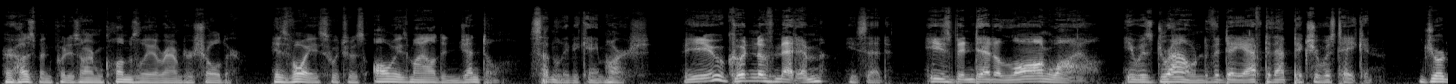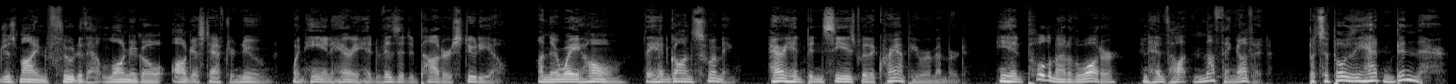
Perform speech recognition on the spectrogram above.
Her husband put his arm clumsily around her shoulder. His voice, which was always mild and gentle, suddenly became harsh. You couldn't have met him, he said. He's been dead a long while. He was drowned the day after that picture was taken. George's mind flew to that long ago August afternoon when he and Harry had visited Potter's studio. On their way home, they had gone swimming. Harry had been seized with a cramp, he remembered. He had pulled him out of the water and had thought nothing of it. But suppose he hadn't been there?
